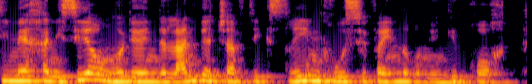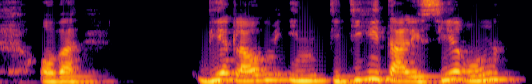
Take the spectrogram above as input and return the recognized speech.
die Mechanisierung hat ja in der Landwirtschaft extrem große Veränderungen gebracht. Aber wir glauben, in die Digitalisierung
